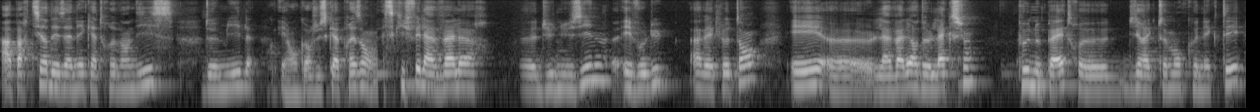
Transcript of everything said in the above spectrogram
à partir des années 90, 2000 et encore jusqu'à présent. Ce qui fait la valeur d'une usine évolue avec le temps et la valeur de l'action peut ne pas être directement connectée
